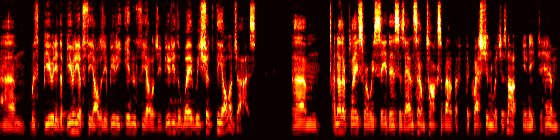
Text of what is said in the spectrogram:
um, with beauty, the beauty of theology, beauty in theology, beauty the way we should theologize. Um, another place where we see this is Anselm talks about the, the question, which is not unique to him,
